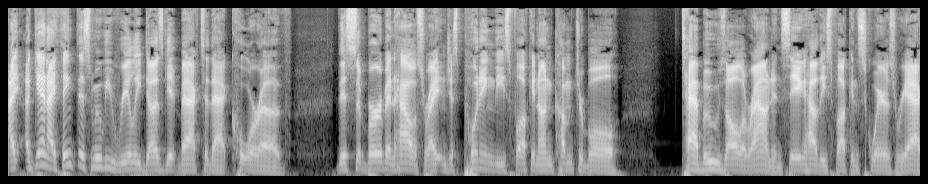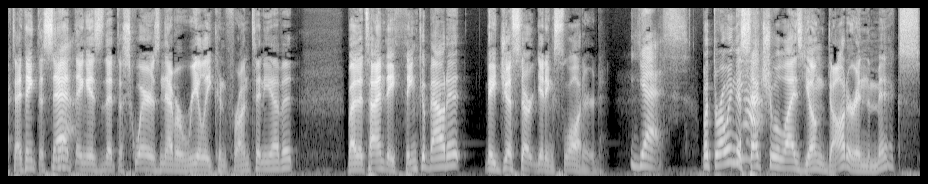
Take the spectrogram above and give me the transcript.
I again, I think this movie really does get back to that core of this suburban house, right? And just putting these fucking uncomfortable taboos all around and seeing how these fucking squares react. I think the sad Yeah. thing is that the squares never really confront any of it. By the time they think about it, they just start getting slaughtered. yes. But throwing a sexualized young daughter in the mix,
